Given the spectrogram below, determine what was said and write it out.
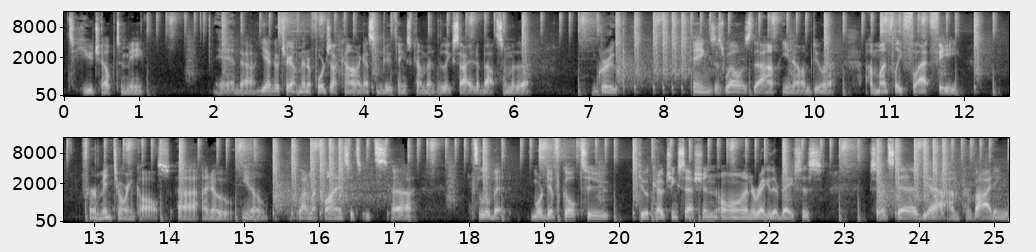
It's a huge help to me. And uh, yeah, go check out menareforged.com. I got some new things coming. Really excited about some of the group things as well as the, uh, you know, I'm doing a, a monthly flat fee for mentoring calls. Uh, I know, you know, a lot of my clients, it's, it's, uh, it's a little bit more difficult to do a coaching session on a regular basis. So instead, yeah, I'm providing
